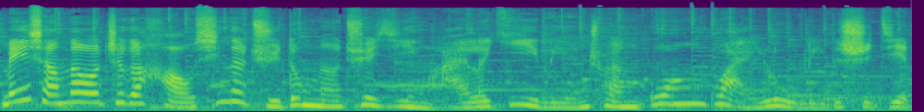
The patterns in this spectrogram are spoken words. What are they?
没想到这个好心的举动呢，却引来了一连串光怪陆离的事件。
